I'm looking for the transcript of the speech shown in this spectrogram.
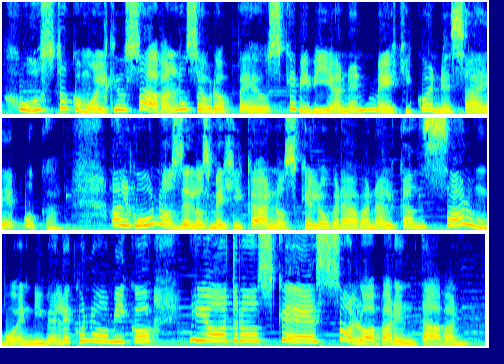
justo como el que usaban los europeos que vivían en México en esa época. Algunos de los mexicanos que lograban alcanzar un buen nivel económico y otros que solo aparentaban.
